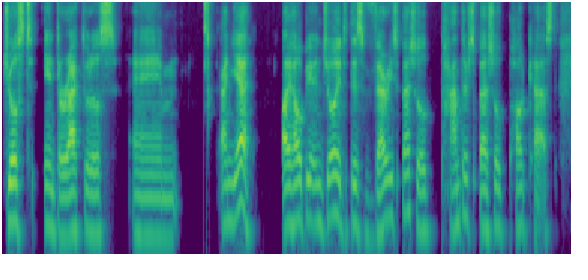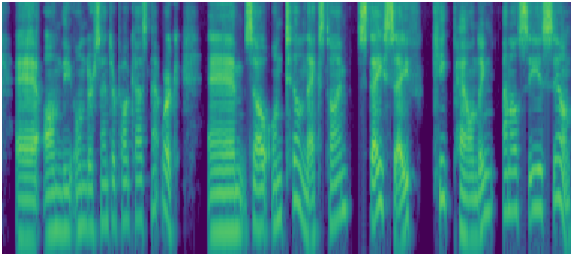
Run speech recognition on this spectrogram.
Just interact with us. Um, and yeah, I hope you enjoyed this very special Panther special podcast uh, on the Under Center Podcast Network. Um, so until next time, stay safe, keep pounding, and I'll see you soon.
